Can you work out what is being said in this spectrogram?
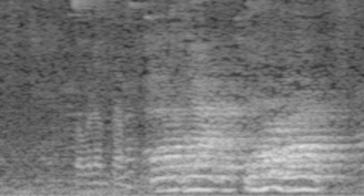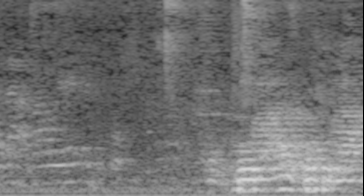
ๆตัวเริ่มต้นผู้ร้ายผู้ร้าย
